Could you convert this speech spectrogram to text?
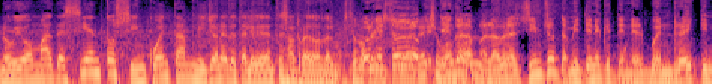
lo vio más de 150 millones de televidentes alrededor del mundo. Porque todo lo que tenga la palabra Simpson también tiene que tener buen rating.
